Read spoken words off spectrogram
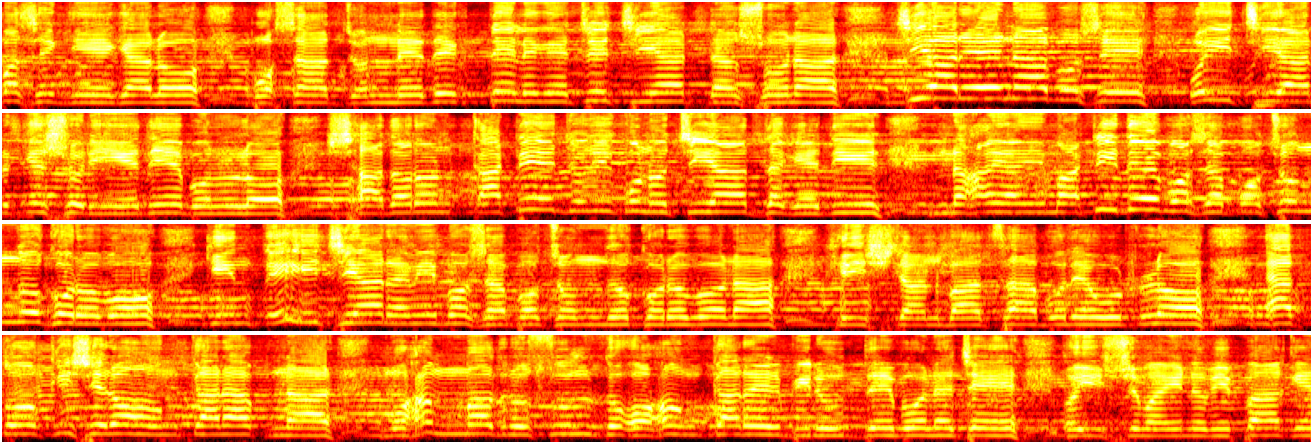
পাশে গিয়ে গেল, বসার জন্য দেখতে লেগেছে চেয়ারটা সোনার। চেয়ারে না বসে ওই চেয়ারকে সরিয়ে দিয়ে বলল, সাধারণ কাঠে যদি কোনো চেয়ার থাকে দিন না আমি মাটিতে বসা পছন্দ করব, কিন্তু এই চেয়ার আমি বসা পছন্দ করব না। খ্রিস্টান বাদশাহ বলে উঠল এত কিসের অহংকার আপনার? মোহাম্মদ রসুল তো অহংকারের বিরুদ্ধে বলেছে। ওই সময় নবী পাকে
